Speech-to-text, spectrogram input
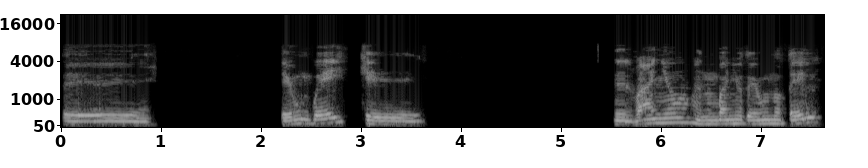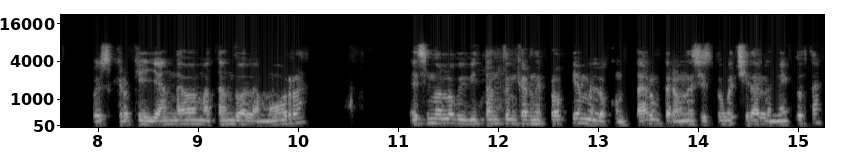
de, de un güey que en el baño, en un baño de un hotel, pues creo que ya andaba matando a la morra. Ese no lo viví tanto en carne propia, me lo contaron, pero aún así estuvo chida la anécdota.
